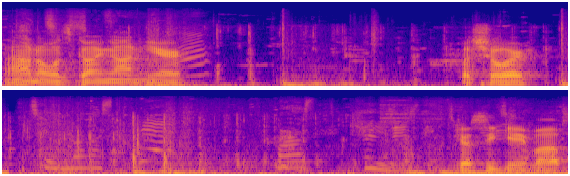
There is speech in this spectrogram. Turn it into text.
I don't know what's going on here. But sure. Guess he gave up.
